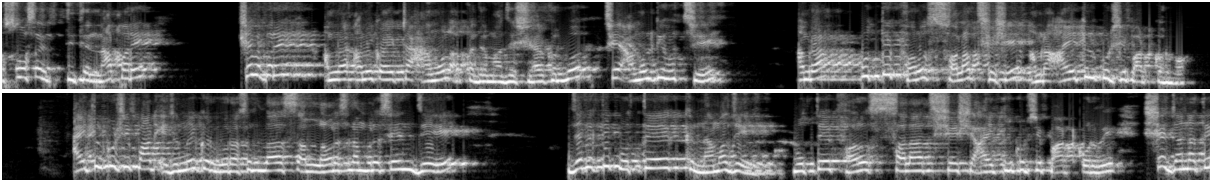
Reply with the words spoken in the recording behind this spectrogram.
অসহসা দিতে না পারে, সে ব্যাপারে আমরা, আমি কয়েকটা আমল আপনাদের মাঝে শেয়ার করব। সেই আমলটি হচ্ছে, আমরা প্রত্যেক ফরজ সলাদ শেষে আমরা আয়াতুল কুরসি পাঠ করব। আয়াতুল কুরসি পাঠ এজন্যই করব। রাসুল্লাহ সাল্লাহ সাল্লাম বলেছেন যে যে ব্যক্তি প্রত্যেক নামাজে, প্রত্যেক ফরজ সালাত শেষে আয়াতুল কুরসি পাঠ করবে, সে জান্নাতে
